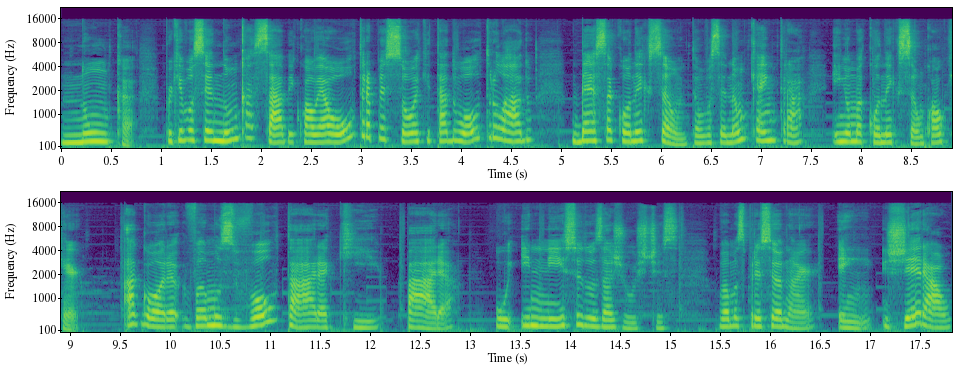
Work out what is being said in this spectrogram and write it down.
nunca, porque você nunca sabe qual é a outra pessoa que está do outro lado dessa conexão. Então, você não quer entrar em uma conexão qualquer. Agora, vamos voltar aqui para o início dos ajustes, vamos pressionar em geral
